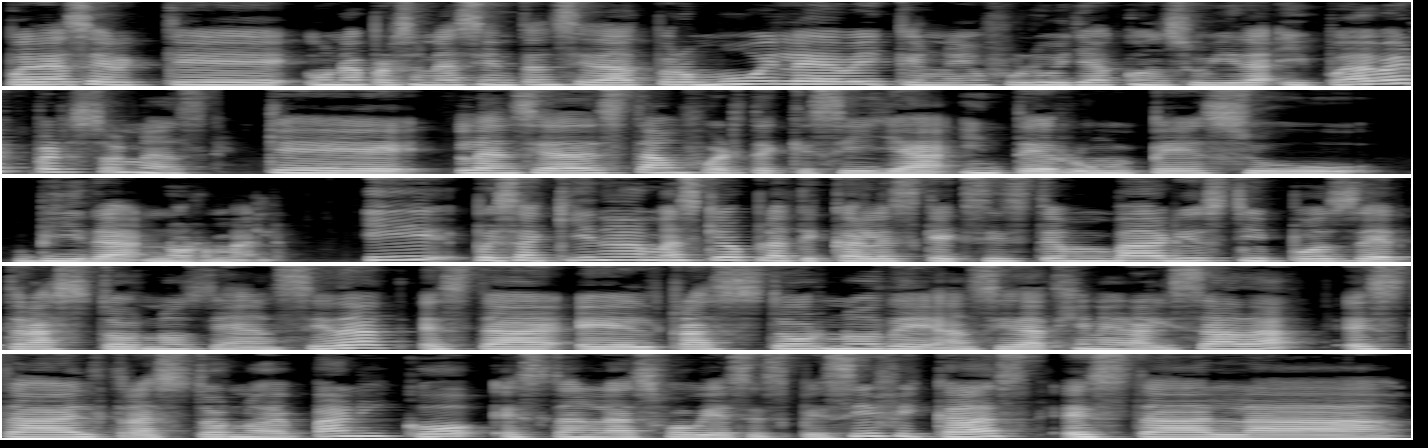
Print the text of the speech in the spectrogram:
Puede hacer que una persona sienta ansiedad, pero muy leve y que no influya con su vida. Y puede haber personas que la ansiedad es tan fuerte que sí ya interrumpe su vida normal. Y pues aquí nada más quiero platicarles que existen varios tipos de trastornos de ansiedad. Está el trastorno de ansiedad generalizada, está el trastorno de pánico, están las fobias específicas, está la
